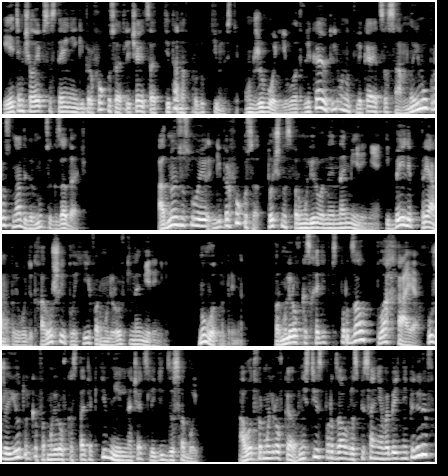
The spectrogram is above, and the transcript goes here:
И этим человек в состоянии гиперфокуса отличается от титанов продуктивности. Он живой, его отвлекают или он отвлекается сам, но ему просто надо вернуться к задаче. Одно из условий гиперфокуса – точно сформулированное намерение, и Бейли прямо приводит хорошие и плохие формулировки намерений. Ну вот, например. Формулировка «сходить в спортзал» плохая, хуже ее только формулировка «стать активнее» или начать следить за собой. А вот формулировка «внести спортзал в расписание в обеденный перерыв»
